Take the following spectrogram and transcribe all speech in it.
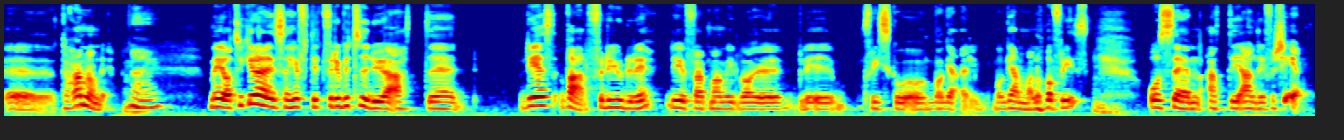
eh, tar hand om det. Nej. Men jag tycker det här är så häftigt för det betyder ju att eh, dels varför du gjorde det. Det är ju för att man vill vara, bli frisk och vara, vara gammal och vara frisk. Och sen att det är aldrig är för sent.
